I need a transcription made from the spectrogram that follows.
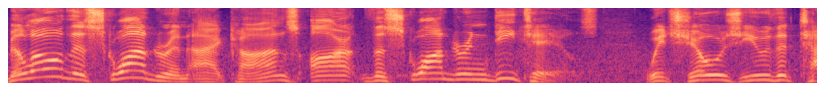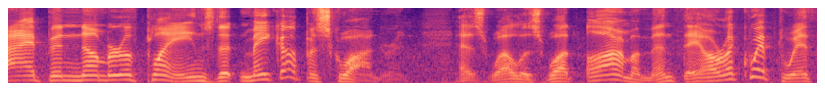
Below the squadron icons are the squadron details, which shows you the type and number of planes that make up a squadron, as well as what armament they are equipped with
